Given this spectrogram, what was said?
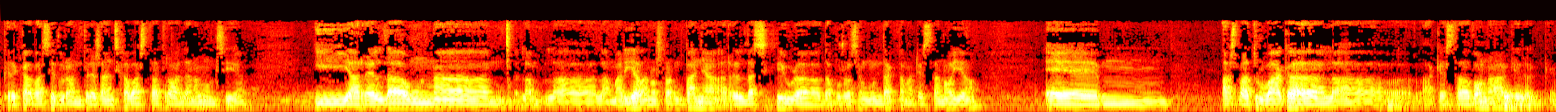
crec que va ser durant 3 anys que va estar treballant en un CIE. I arrel d'una... La, la, la Maria, la nostra companya, arrel d'escriure, de posar-se en contacte amb aquesta noia, eh, es va trobar que la, aquesta dona que, que,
